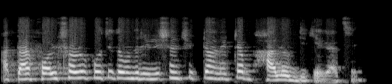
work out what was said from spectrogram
আর তার ফলস্বরূপ হচ্ছে তোমাদের রিলেশনশিপটা অনেকটা ভালোর দিকে গেছে।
